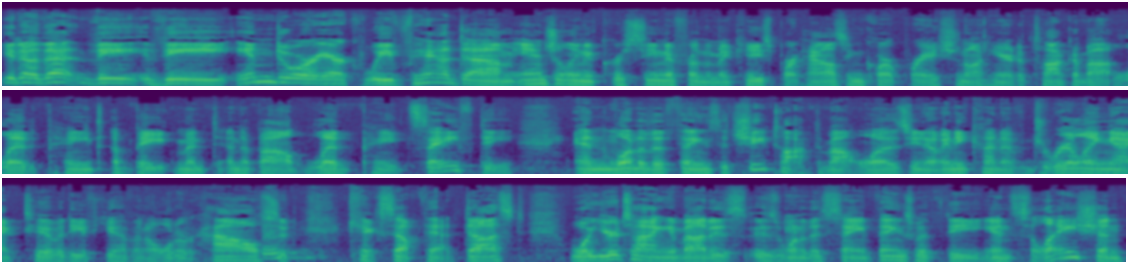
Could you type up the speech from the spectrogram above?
You know that the the indoor air. We've had um, Angelina Christina from the McKeesport Housing Corporation on here to talk about lead paint abatement and about lead paint safety. And one of the things that she talked about was you know any kind of drilling activity. If you have an older house, mm-hmm. it kicks up that dust. What you're talking about is, is one of the same things with the insulation.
